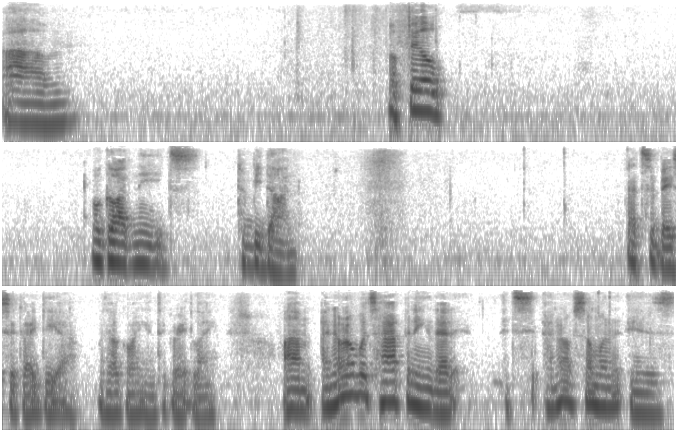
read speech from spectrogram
um, fulfill what God needs to be done. That's the basic idea without going into great length. Um, I don't know what's happening that it's I don't know if someone is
